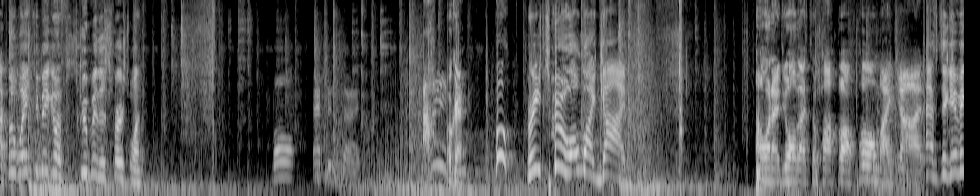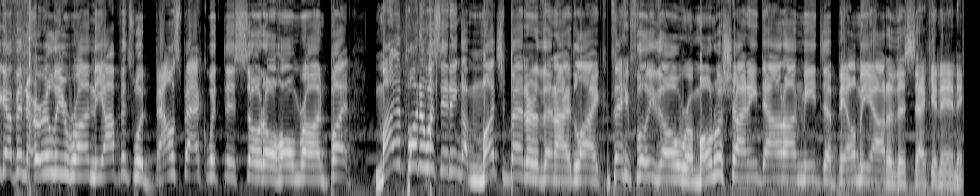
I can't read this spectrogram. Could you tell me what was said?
I put way too big of a scoop in this first one. Ball. That's inside. Ah, okay. Woo, three, two. Oh my God. Oh, and I do all that to pop up. Oh my God. After giving up an early run, the offense would bounce back with this Soto home run, but my opponent was hitting much better than I'd like. Thankfully, though, Ramon was shining down on me to bail me out of the second inning.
